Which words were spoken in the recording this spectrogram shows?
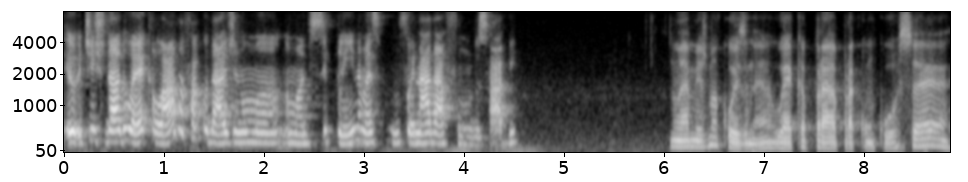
eu tinha estudado ECA lá na faculdade numa, numa disciplina, mas não foi nada a fundo, sabe? Não é a mesma coisa, né? O ECA para concurso é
